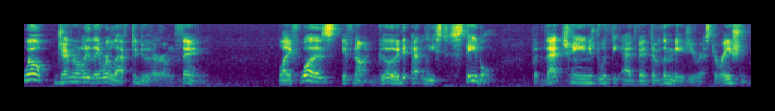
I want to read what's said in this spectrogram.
well, generally they were left to do their own thing. Life was, if not good, at least stable, but that changed with the advent of the Meiji Restoration.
